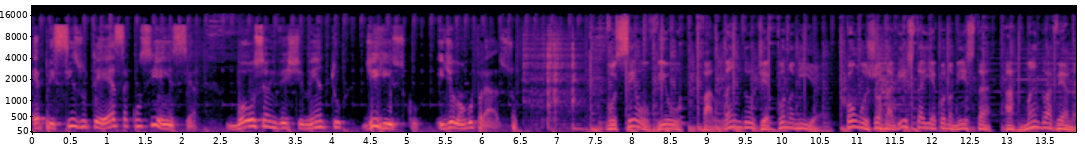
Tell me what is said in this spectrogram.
é preciso ter essa consciência. Bolsa é um investimento de risco e de longo prazo. Você ouviu Falando de Economia, com o jornalista e economista Armando Avena.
